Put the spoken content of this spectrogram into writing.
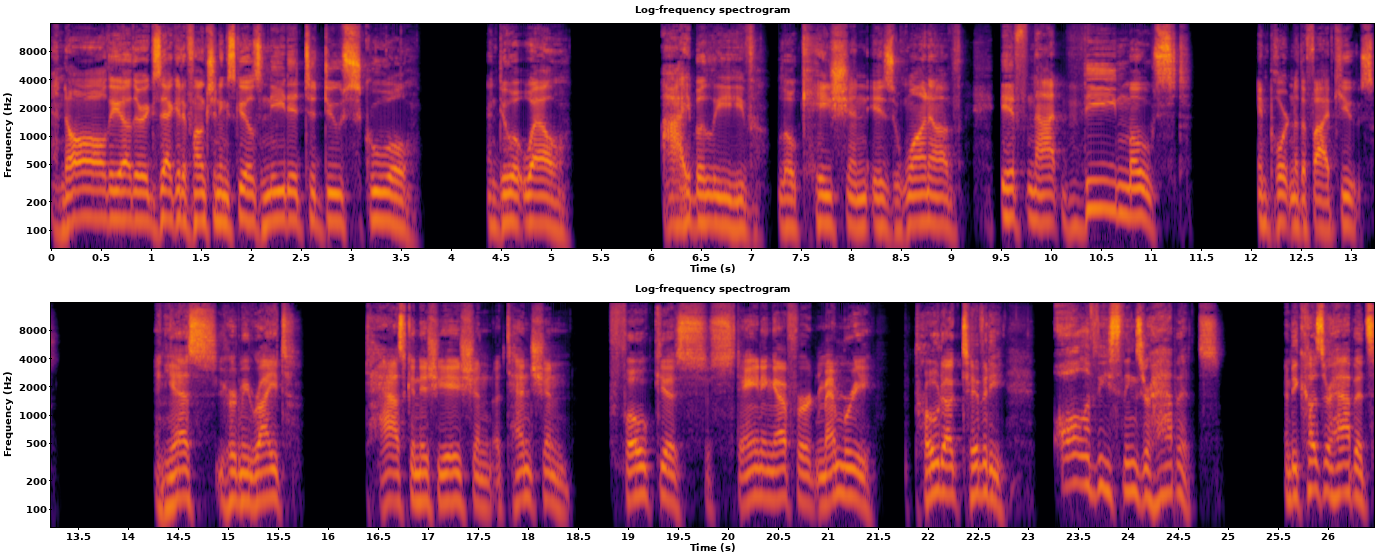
and all the other executive functioning skills needed to do school and do it well, I believe location is one of, if not the most important of the five cues. And yes, you heard me right. Task initiation, attention, focus, sustaining effort, memory, productivity. All of these things are habits. And because they're habits,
